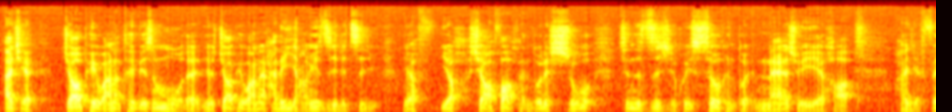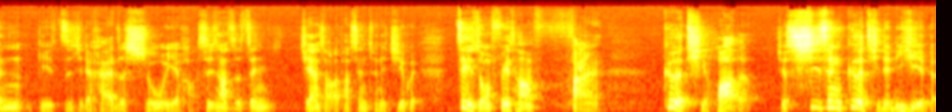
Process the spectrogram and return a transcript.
而且交配完了，特别是母的，就交配完了还得养育自己的子女，要要消耗很多的食物，甚至自己会受很多奶水也好，而且分给自己的孩子食物也好，实际上是增减少了他生存的机会。这种非常反个体化的，就是牺牲个体的利益的。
